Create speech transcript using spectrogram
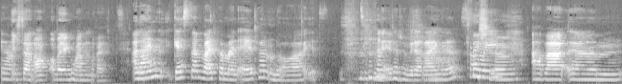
Ja. ich dann auch, aber irgendwann reicht Allein gestern war ich bei meinen Eltern und oh, jetzt ziehen meine Eltern schon wieder rein, ne? Schlimm. Aber ähm,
